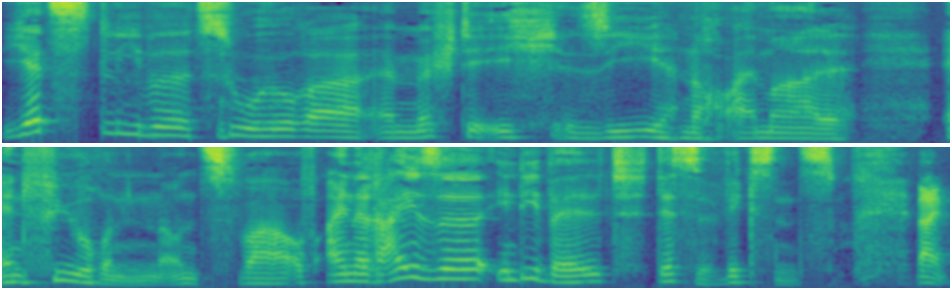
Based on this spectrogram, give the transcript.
Jetzt, liebe Zuhörer, äh, möchte ich Sie noch einmal entführen. Und zwar auf eine Reise in die Welt des Wichsens. Nein,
